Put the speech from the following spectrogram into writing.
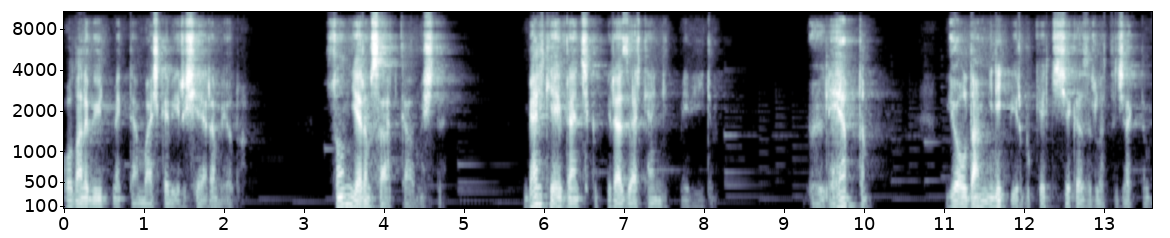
olanı büyütmekten başka bir işe yaramıyordu. Son yarım saat kalmıştı. Belki evden çıkıp biraz erken gitmeliydim. Öyle yaptım. Yoldan minik bir buket çiçek hazırlatacaktım.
